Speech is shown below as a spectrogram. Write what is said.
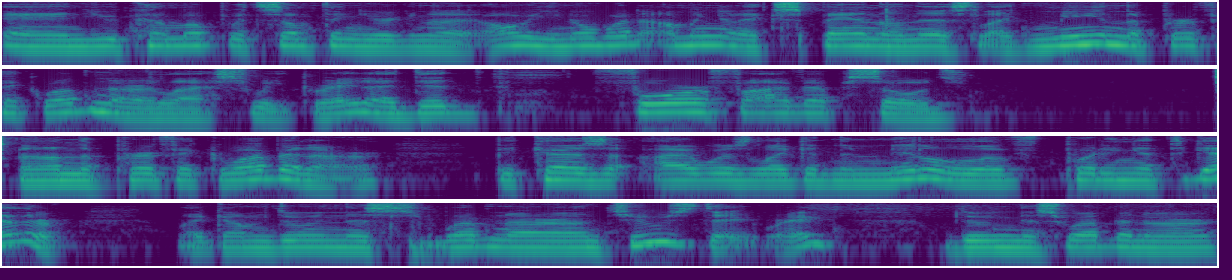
and you come up with something you're gonna oh you know what? I'm gonna expand on this. Like me in the perfect webinar last week right? I did four or five episodes on the perfect webinar because I was like in the middle of putting it together like I'm doing this webinar on Tuesday right? I'm doing this webinar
